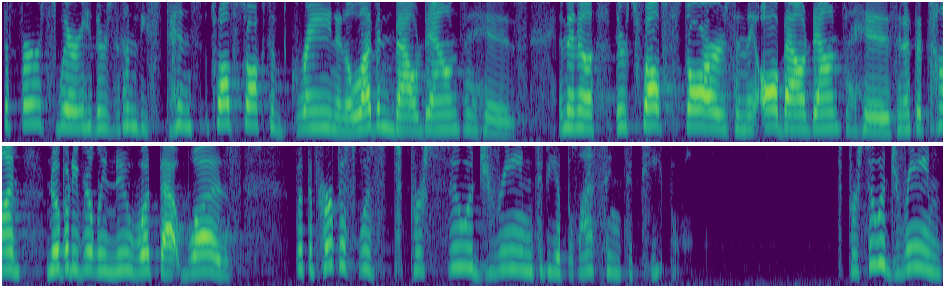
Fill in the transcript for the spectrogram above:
the first, where there's kind of these 10, 12 stalks of grain and 11 bow down to his. And then uh, there's 12 stars and they all bow down to his. And at the time, nobody really knew what that was. But the purpose was to pursue a dream to be a blessing to people. To pursue a dream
